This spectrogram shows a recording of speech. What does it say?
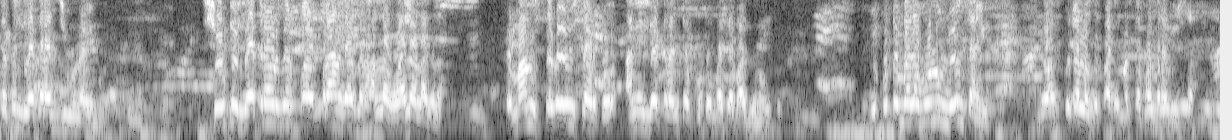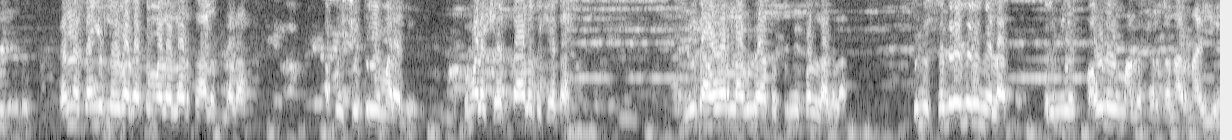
त्याचा लेकरात जीव नाही म्हणून. शेवटी लेकरावर जर प्राणघातक हल्ला व्हायला लागला तर माणूस सगळं विसरतो आणि लेकरांच्या कुटुंबाच्या बाजूने होतो. मी कुटुंबाला बोलून घेऊन सांगितलं. मी हॉस्पिटल होतो पाठीमागच्या पंधरा दिवसात. त्यांना सांगितलं "हे बघा तुम्हाला लढता आलं लढा. आपण क्षेत्रीय मराठी. तुम्हाला खेळता आलं तर खेळा. मी डावावर लागलोय आता तुम्ही पण लागला. तुम्ही सगळे जरी मेलात तरी मी एक पाऊलही मागे सरकणार नाहीये.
